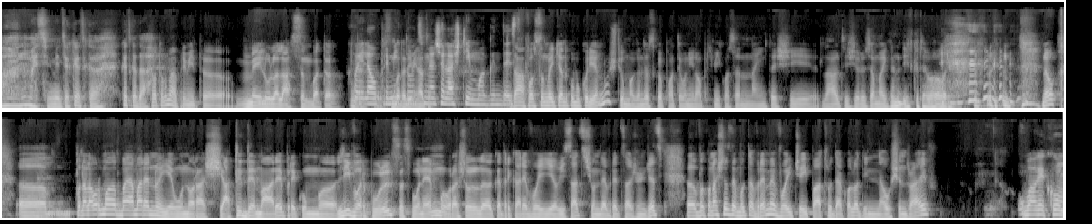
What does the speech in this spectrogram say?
Ah, nu mai țin minte, cred că, cred că da. Toată lumea a primit uh, mail-ul ăla sâmbătă. Păi l-au primit toți dimineața. în același timp, mă gândesc. Da, a fost un weekend cu bucurie. Nu știu, mă gândesc că poate unii l-au primit cu o seară înainte și la alții și s-a mai gândit câteva ore. nu? Uh, până la urmă, Baia Mare nu e un oraș atât de mare precum uh, Liverpool, să spunem, orașul uh, către care voi visați și unde vreți să ajungeți. Uh, vă cunoașteți de multă vreme, voi cei patru de acolo, din Ocean Drive? Oarecum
